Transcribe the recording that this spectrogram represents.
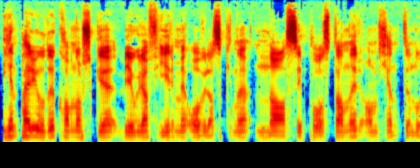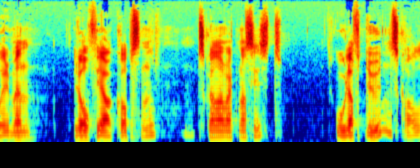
I en periode kom norske biografier med overraskende nazipåstander om kjente nordmenn. Rolf Jacobsen skal ha vært nazist. Olaf Duun skal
